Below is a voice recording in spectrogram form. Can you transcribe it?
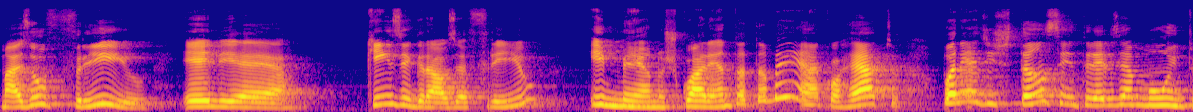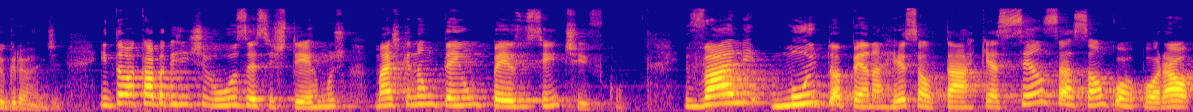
mas o frio, ele é 15 graus é frio, e menos 40 também é, correto? Porém, a distância entre eles é muito grande. Então, acaba que a gente usa esses termos, mas que não tem um peso científico. Vale muito a pena ressaltar que a sensação corporal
